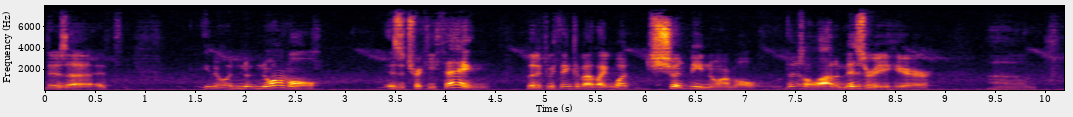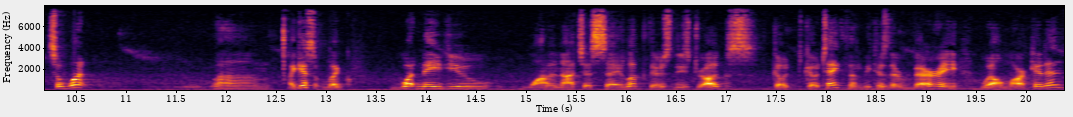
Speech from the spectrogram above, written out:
there's a, you know, a n- normal is a tricky thing. But if we think about like what should be normal, there's a lot of misery here. Um, so what? Um, I guess like what made you want to not just say, look, there's these drugs, go go take them because they're very well marketed.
